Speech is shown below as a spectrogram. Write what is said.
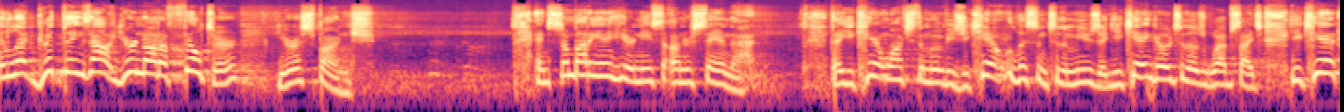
and let good things out. You're not a filter, you're a sponge. And somebody in here needs to understand that. That you can't watch the movies, you can't listen to the music, you can't go to those websites, you can't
